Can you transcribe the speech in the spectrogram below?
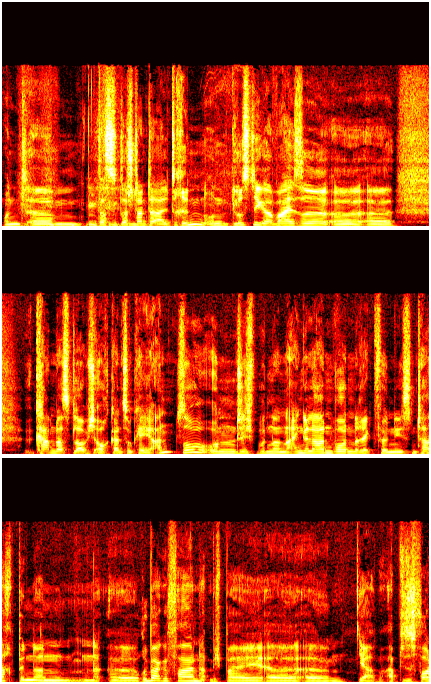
Und ähm, das, das stand da halt drin und lustigerweise äh, äh, kam das, glaube ich, auch ganz okay an. So und ich bin dann eingeladen worden direkt für den nächsten Tag, bin dann äh, rübergefahren, habe mich bei, äh, äh, ja, habe dieses Vorstellungsgespräch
